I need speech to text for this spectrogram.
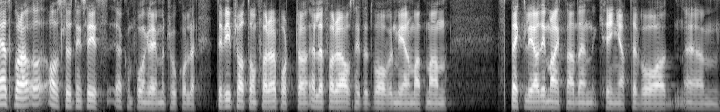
Nej, ska bara avslutningsvis, jag kom på en grej med Truecaller. Det vi pratade om förra rapporten, eller förra avsnittet var väl mer om att man spekulerade i marknaden kring att det var um,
